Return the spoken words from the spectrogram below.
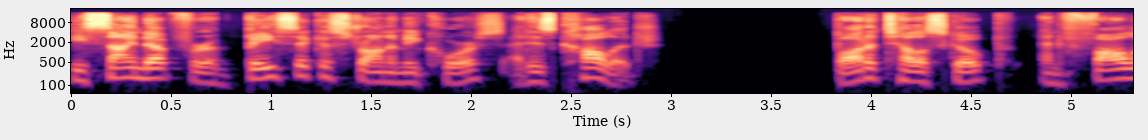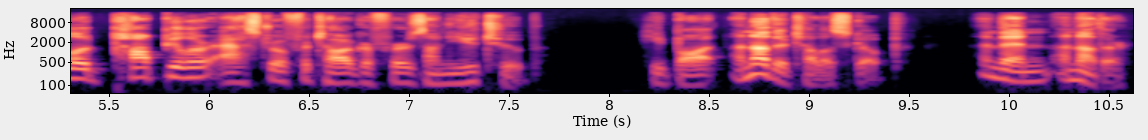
he signed up for a basic astronomy course at his college, bought a telescope, and followed popular astrophotographers on YouTube. He bought another telescope, and then another.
